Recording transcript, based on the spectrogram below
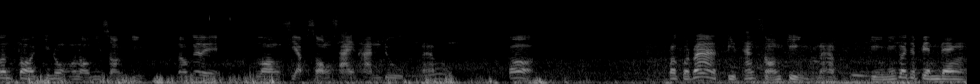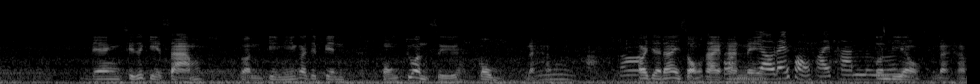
ต้นตอกิโนของเรามี 2 กิ่ง เราก็เลยลองเสียบ 2 สายพันธุ์ดูนะครับ ก็ปรากฏว่าติดทั้ง 2 กิ่งนะครับ กิ่งนี้ก็จะเป็นแดงแดงศรีสะเกด3ส่วนกิ่งนี้ก็จะเป็นผงจ้วนสือกลมนะครับ อืมค่ะก็จะได้ 2 สายพัต้นนธุ์ในเดียวได้สองสายพันธุ์เลยต้นเดียวนะครับ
